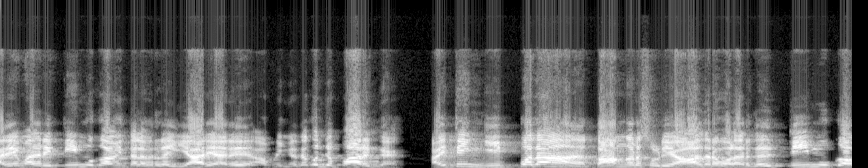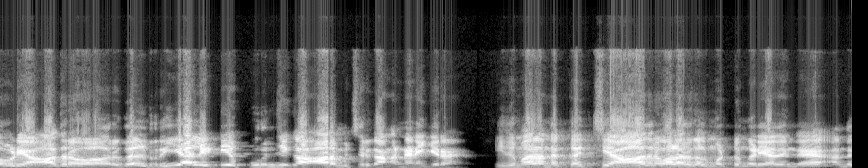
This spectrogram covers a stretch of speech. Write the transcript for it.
அதே மாதிரி திமுகவின் தலைவர்கள் யார் யாரு? அப்படிங்கிறத கொஞ்சம் பாருங்க. ஐ திங்க் இப்பதான் காங்கிரஸுடைய ஆதரவாளர்கள் திமுகவுடைய ஆதரவாளர்கள் ரியாலிட்டியை புரிஞ்சுக்க ஆரம்பிச்சிருக்காங்கன்னு நினைக்கிறேன். இது மாதிரி அந்த கட்சி ஆதரவாளர்கள் மட்டும் கிடையாதுங்க. அந்த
